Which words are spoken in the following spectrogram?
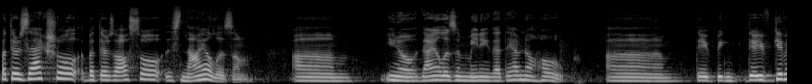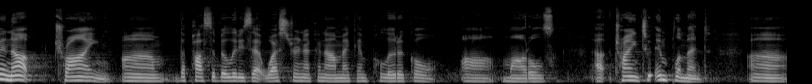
But there's actual, but there's also this nihilism. Um, you know, nihilism meaning that they have no hope. Um, they've, been, they've given up trying um, the possibilities that Western economic and political uh, models, trying to implement uh,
